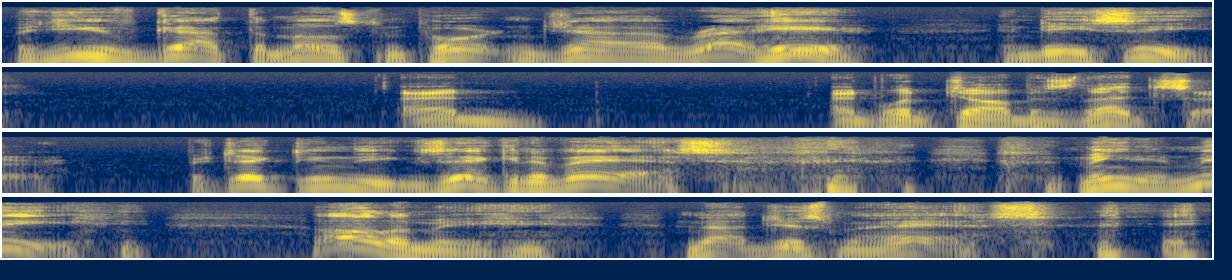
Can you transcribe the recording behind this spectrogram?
but you've got the most important job right here in D.C. And and what job is that, sir? protecting the executive ass. Meaning me. All of me, not just my ass.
